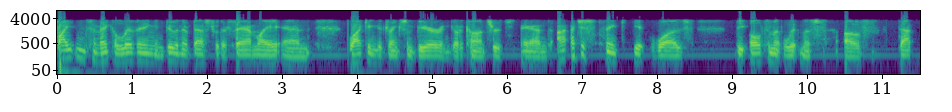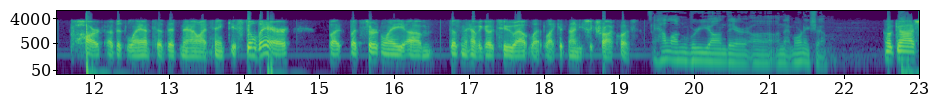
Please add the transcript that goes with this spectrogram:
fighting to make a living and doing their best with their family and liking to drink some beer and go to concerts. And I, I just think it was the ultimate litmus of that part of Atlanta that now I think is still there, but but certainly um, doesn't have a go-to outlet like at 96 Rock was. How long were you on there uh, on that morning show? Oh gosh,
